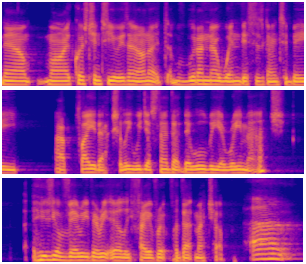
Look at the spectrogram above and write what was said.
Now, my question to you is, and I know we don't know when this is going to be uh, played, actually. We just know that there will be a rematch. Who's your very, very early favorite for that matchup? Um,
